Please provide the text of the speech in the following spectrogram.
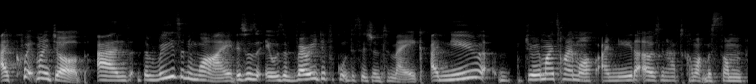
I quit my job. And the reason why this was, it was a very difficult decision to make. I knew during my time off, I knew that I was going to have to come up with some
